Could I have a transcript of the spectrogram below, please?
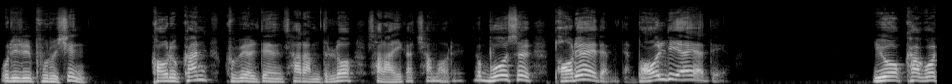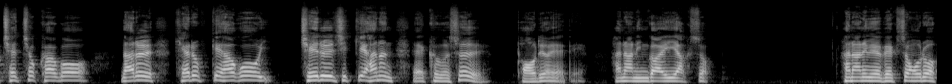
우리를 부르신 거룩한 구별된 사람들로 살아기가 참 어려워요. 무엇을 버려야 됩니다. 멀리 해야 돼요. 유혹하고 재촉하고 나를 괴롭게 하고 죄를 짓게 하는 그것을 버려야 돼요. 하나님과의 약속, 하나님의 백성으로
